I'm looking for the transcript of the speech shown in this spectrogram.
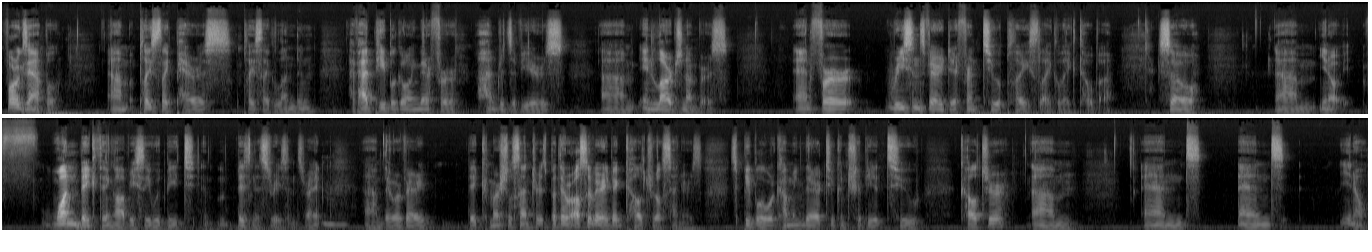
for example, um, a place like Paris, a place like London, have had people going there for hundreds of years um, in large numbers, and for reasons very different to a place like Lake Toba. So, um, you know, f- one big thing obviously would be t- business reasons, right? Mm-hmm. Um, they were very big commercial centers, but they were also very big cultural centers. So people were coming there to contribute to culture, um, and and you know,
